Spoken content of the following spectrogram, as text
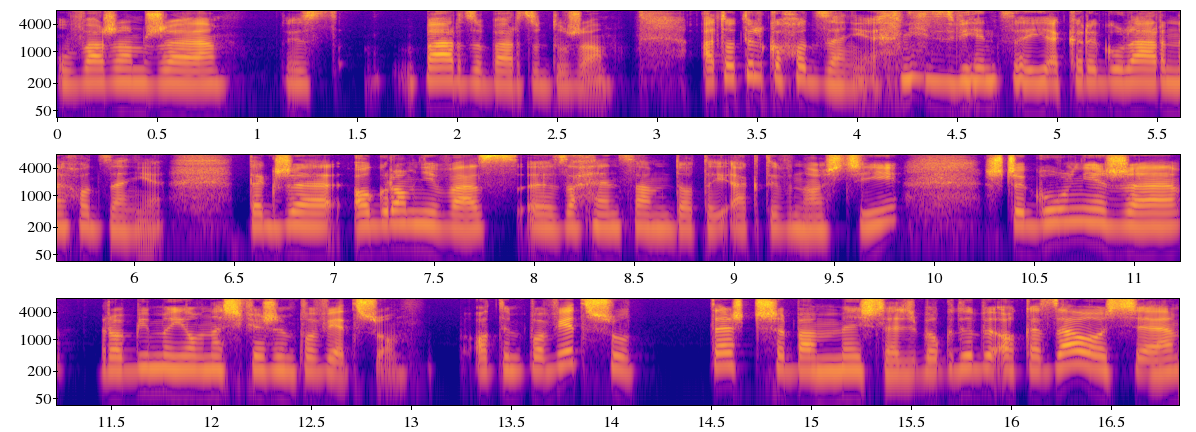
Uważam, że to jest bardzo, bardzo dużo. A to tylko chodzenie, nic więcej jak regularne chodzenie. Także ogromnie Was e, zachęcam do tej aktywności, szczególnie, że robimy ją na świeżym powietrzu. O tym powietrzu też trzeba myśleć, bo gdyby okazało się,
